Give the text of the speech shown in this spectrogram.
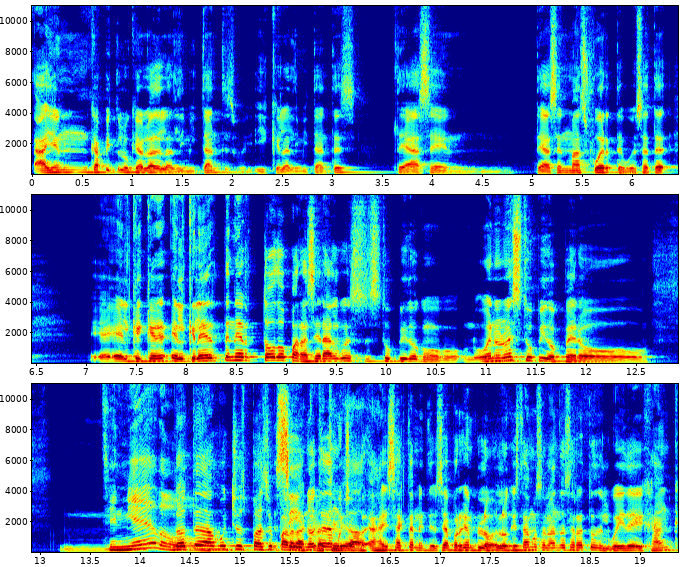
hay un capítulo que habla de las limitantes, güey. Y que las limitantes te hacen, te hacen más fuerte, güey. O sea, te- el, que, el querer tener todo para hacer algo es estúpido como... Bueno, no es estúpido, pero... mm, Sin miedo. No te da mucho espacio para sí, la no te da mucho... creatividad. ajá, exactamente. O sea, por ejemplo, lo que estábamos hablando hace rato del güey de Hank,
